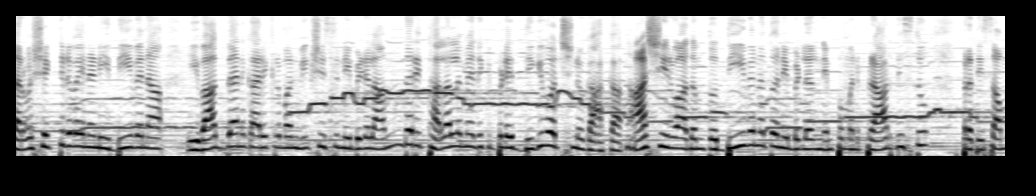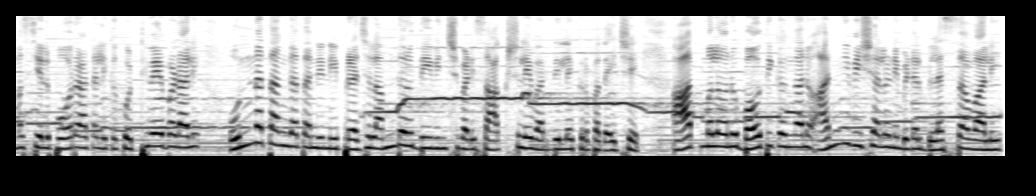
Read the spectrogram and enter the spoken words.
సర్వశక్తుడైన నీ దీవెన ఈ వాగ్దాన కార్యక్రమాన్ని వీక్షిస్తూ నీ బిడ్డలందరి తలల మీదకి ఇప్పుడే దిగి వచ్చును గాక. ఆశీర్వాదంతో దీవెనతో నీ బిడ్డలు నింపమని ప్రార్థిస్తూ ప్రతి సమస్యలు పోరాటాలు ఇక కొట్టివేయబడాలి. ఉన్నతంగా తండ్రి నీ ప్రజలందరూ దీవించబడి సాక్షులే వర్ధిల్లే కృప దయచే. ఆత్మలోను భౌతికంగాను అన్ని విషయాలు నీ బిడ్డలు బ్లెస్ అవ్వాలి.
